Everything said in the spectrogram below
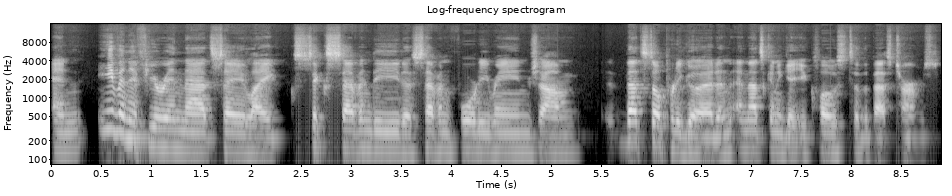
And even if you're in that, say, like 670 to 740 range, um, that's still pretty good and, and that's going to get you close to the best terms.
